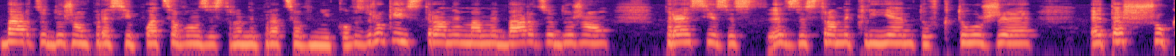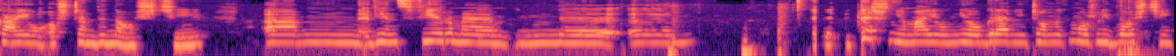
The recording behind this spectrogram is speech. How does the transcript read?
bardzo dużą presję płacową ze strony pracowników. Z drugiej strony mamy bardzo dużą presję ze, ze strony klientów, którzy e, też szukają oszczędności. Więc firmy um, um, też nie mają nieograniczonych możliwości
